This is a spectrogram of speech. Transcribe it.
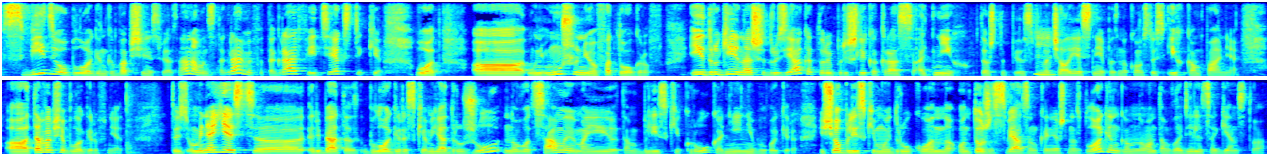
с видеоблогингом вообще не связана. Она в Инстаграме фотографии, текстики. Вот. А, у- муж у нее фотограф. И другие наши друзья, которые пришли как раз от них, потому что сначала я с ней познакомилась, то есть их компания. А, там вообще блогеров нет. То есть у меня есть э, ребята, блогеры, с кем я дружу, но вот самые мои там близкий круг, они не блогеры. Еще близкий мой друг, он, он тоже связан, конечно, с блогингом, но он там владелец агентства.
